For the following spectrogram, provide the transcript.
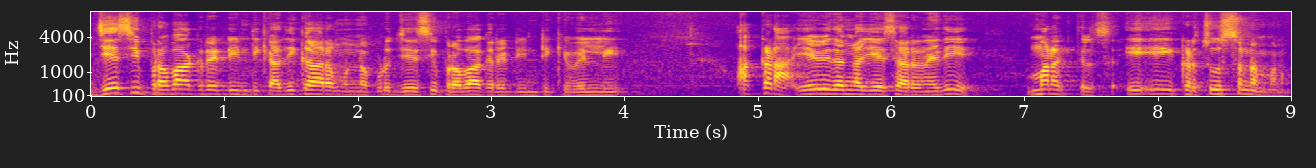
జేసీ ప్రభాకర్ రెడ్డి ఇంటికి అధికారం ఉన్నప్పుడు జేసీ ప్రభాకర్ రెడ్డి ఇంటికి వెళ్ళి అక్కడ ఏ విధంగా చేశారనేది మనకు తెలుసు. ఇక్కడ చూస్తున్నాం మనం.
